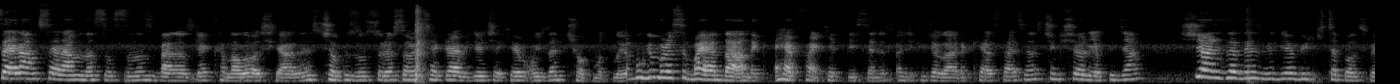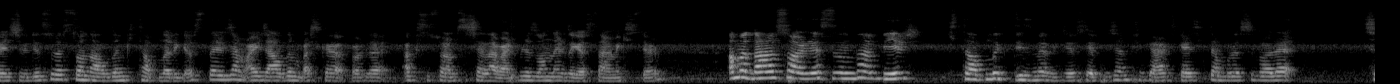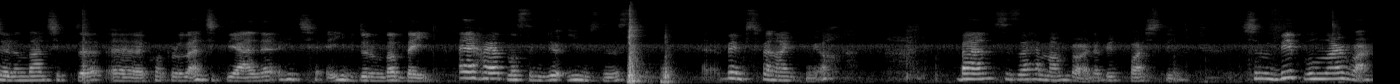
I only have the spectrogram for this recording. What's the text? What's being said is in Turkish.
Selam selam nasılsınız? Ben Özge kanala hoş geldiniz. Çok uzun süre sonra tekrar video çekiyorum o yüzden çok mutluyum. Bugün burası bayağı dağınık eğer fark ettiyseniz önceki videolarla kıyaslarsanız. Çünkü şöyle yapacağım. Şu an izlediğiniz video bir kitap alışverişi videosu ve son aldığım kitapları göstereceğim. Ayrıca aldığım başka böyle aksesuarımsı şeyler var. Biraz onları da göstermek istiyorum. Ama daha sonrasında bir kitaplık dizme videosu yapacağım. Çünkü artık gerçekten burası böyle çığırından çıktı, e, kontrolden çıktı yani. Hiç iyi bir durumda değil. E, hayat nasıl gidiyor? İyi misiniz? E, benimkisi fena gitmiyor. Ben size hemen böyle bir başlayayım. Şimdi bir bunlar var.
